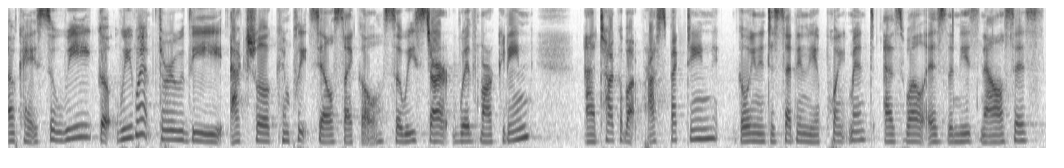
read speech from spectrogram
Okay, so we go, we went through the actual complete sales cycle. So we start with marketing, uh, talk about prospecting, going into setting the appointment, as well as the needs analysis,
